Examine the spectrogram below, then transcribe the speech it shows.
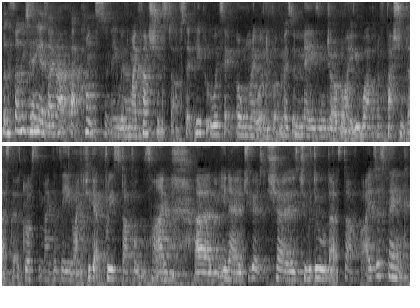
But the funny thing is, I have that constantly with yeah. my fashion stuff. So people always say, "Oh my god, you've got the most amazing job! Like you work on a fashion desk at a glossy magazine. Like do you get free stuff all the time? Um, you know, do you go to the shows? Do you do all that stuff?" But I just think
